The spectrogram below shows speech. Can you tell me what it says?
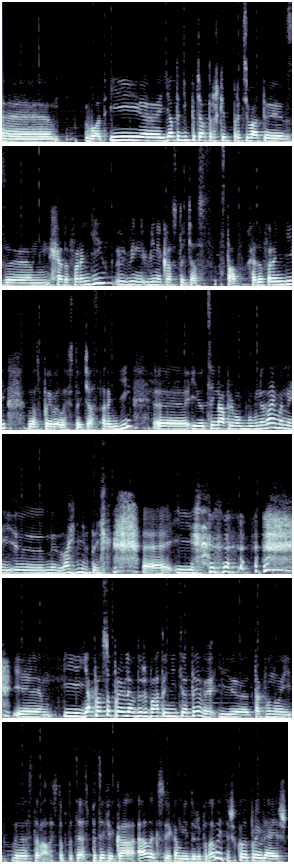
Е, от. І е, я тоді почав трошки працювати з ем, Head of R&D. Він, він якраз в той час став Head of R&D. У нас появилось в той час R&D. Е, і цей напрямок був незайманий, е, не зайнятий. Е, і, і, і я просто проявляв дуже багато ініціативи, і е, так воно і е, ставалось. Тобто це специфіка Елексу, яка мені дуже подобається, що коли проявляєш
